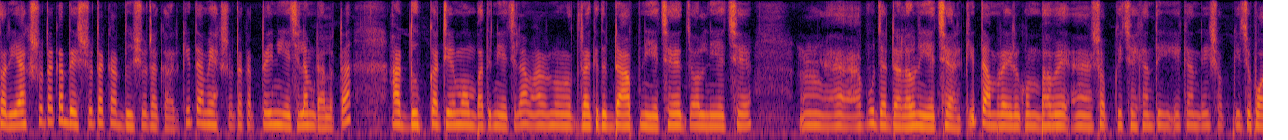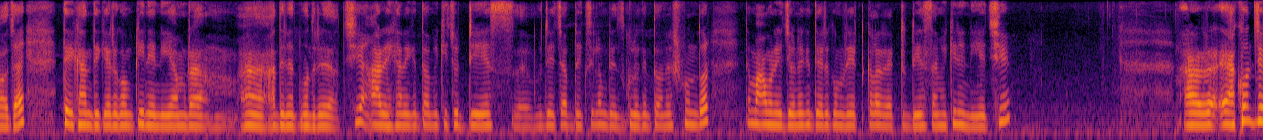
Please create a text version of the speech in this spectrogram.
সরি একশো টাকা, দেড়শো টাকা আর দুইশো টাকা আর কি। তো আমি একশো টাকারটাই নিয়েছিলাম ডালাটা। আর আর মোমবাতি নিয়েছিলাম আর ননদরা কিন্তু ডাব নিয়েছে, জল নিয়েছে পূজার ডালাও নিয়েছে আর কি। তো আমরা এরকমভাবে সব কিছু এখান থেকে এখান থেকে সব কিছু পাওয়া যায়। তো এখান থেকে এরকম কিনে নিয়ে আমরা আদিনাথ মন্দিরে যাচ্ছি। আর এখানে কিন্তু আমি কিছু ড্রেস ড্রেস আপ দেখছিলাম, ড্রেসগুলো কিন্তু অনেক সুন্দর। তো মামনির জন্য কিন্তু এরকম রেড কালারের একটা ড্রেস আমি কিনে নিয়েছি। আর এখন যে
